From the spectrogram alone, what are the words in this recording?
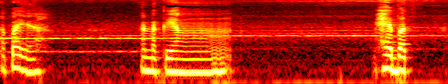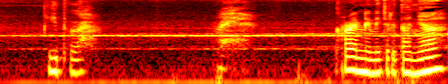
apa ya anak yang hebat gitulah. Keren ini ceritanya.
